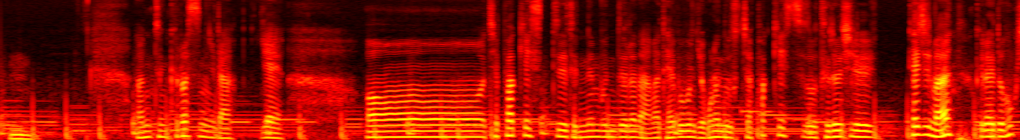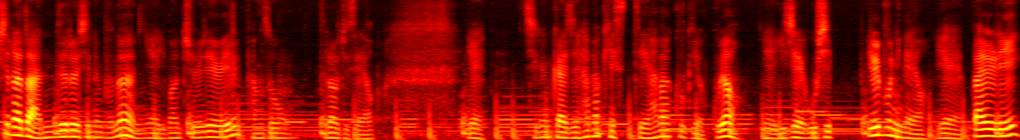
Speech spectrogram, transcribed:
음. 아무튼 그렇습니다. 예. 어, 제 팟캐스트 듣는 분들은 아마 대부분 영원한 노숙자 팟캐스트도 들으실 테지만 그래도 혹시라도 안 들으시는 분은 예, 이번 주 일요일 방송 들어주세요. 예, 지금까지 하바캐스트의 하바쿡이었고요. 예, 이제 51분이네요. 예, 빨리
